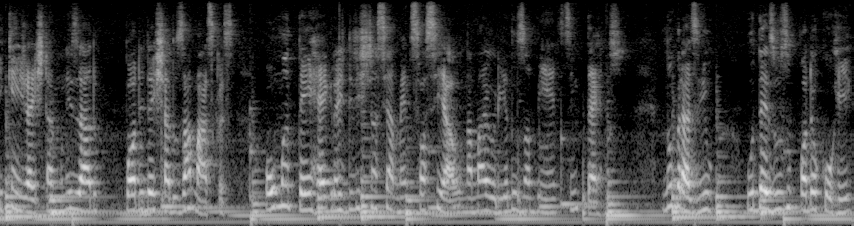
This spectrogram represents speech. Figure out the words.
e quem já está imunizado pode deixar de usar máscaras ou manter regras de distanciamento social na maioria dos ambientes internos. No Brasil, o desuso pode ocorrer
